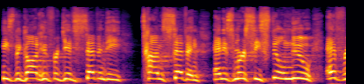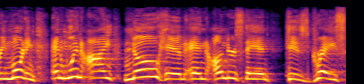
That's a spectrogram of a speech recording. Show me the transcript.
he's the God who forgives 70 times seven, and his mercy still new every morning. And when I know him and understand his grace,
